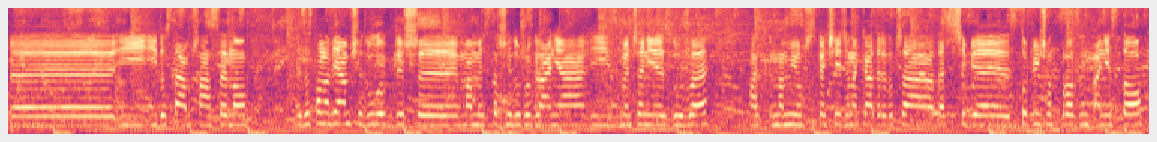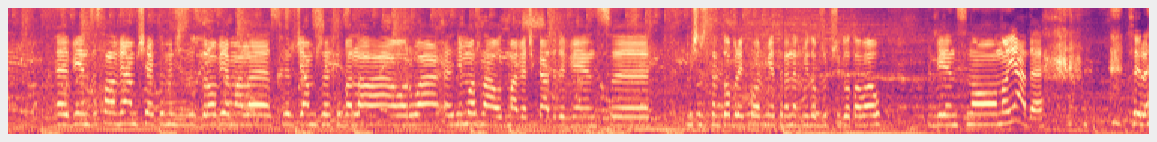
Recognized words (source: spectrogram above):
e, i, i dostałam szansę. No, zastanawiałam się długo, gdyż e, mamy strasznie dużo grania i zmęczenie jest duże, a na mimo wszystko jak się jedzie na kadrę, to trzeba dać z siebie 150%, a nie 100%. E, Więc zastanawiałam się, jak to będzie ze zdrowiem, ale stwierdziłam, że chyba dla Orła e, nie można odmawiać kadry, więc myślę, że jestem w dobrej formie, trener mnie dobrze przygotował, więc no, no jadę. Tyle.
